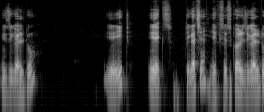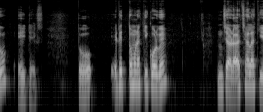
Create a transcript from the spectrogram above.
equal to eight x ঠিক আছে? X square equal to eight x তো এটি তোমরা কি করবে? যারা চালাকি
